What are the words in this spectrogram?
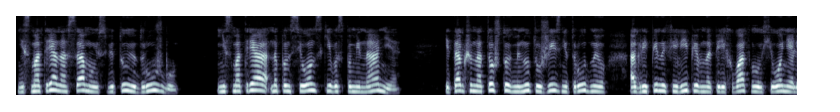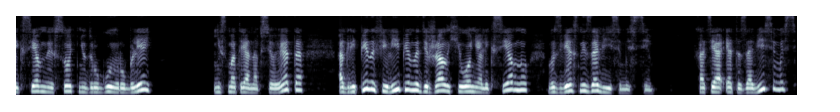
Несмотря на самую святую дружбу, несмотря на пансионские воспоминания и также на то, что в минуту жизни трудную Агриппина Филиппьевна перехватывала у Хиони Алексеевны сотню-другую рублей, несмотря на все это, Агриппина Филиппьевна держала Хионию Алексеевну в известной зависимости, хотя эта зависимость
